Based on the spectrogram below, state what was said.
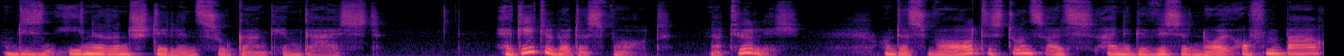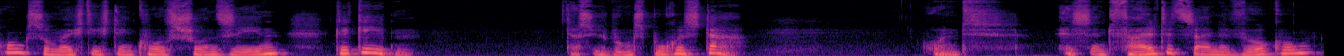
um diesen inneren stillen Zugang im Geist. Er geht über das Wort, natürlich. Und das Wort ist uns als eine gewisse Neuoffenbarung, so möchte ich den Kurs schon sehen, gegeben. Das Übungsbuch ist da. Und es entfaltet seine Wirkung,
